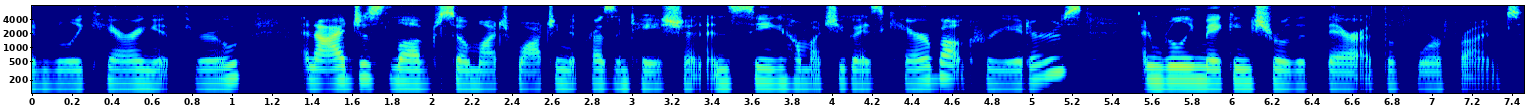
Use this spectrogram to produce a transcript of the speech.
And really carrying it through. And I just loved so much watching the presentation and seeing how much you guys care about creators and really making sure that they're at the forefront.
